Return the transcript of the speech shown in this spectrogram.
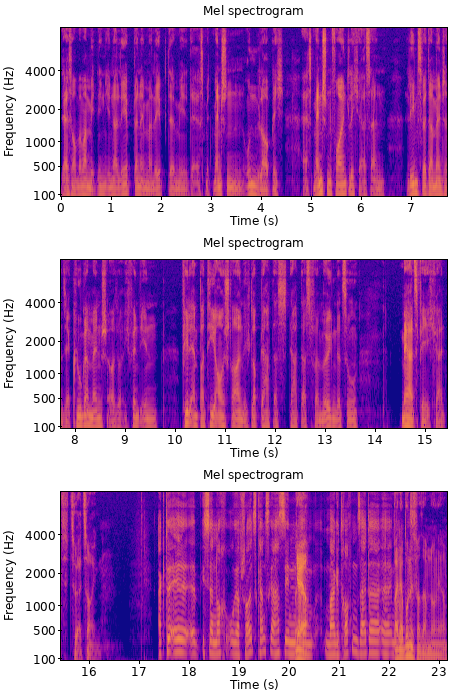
Der ist auch, wenn man mit ihm erlebt, wenn er ihn erlebt, der, der ist mit Menschen unglaublich. Er ist menschenfreundlich, er ist ein liebenswerter Mensch, ein sehr kluger Mensch. Also ich finde ihn viel Empathie ausstrahlen. Ich glaube, der hat das, der hat das Vermögen dazu, Mehrheitsfähigkeit zu erzeugen. Aktuell äh, ist ja noch Olaf Scholz Kanzler. Hast du ihn Ja, ja. Ähm, mal getroffen, seit er äh, im Bei der Amt? Bundesversammlung, ja.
